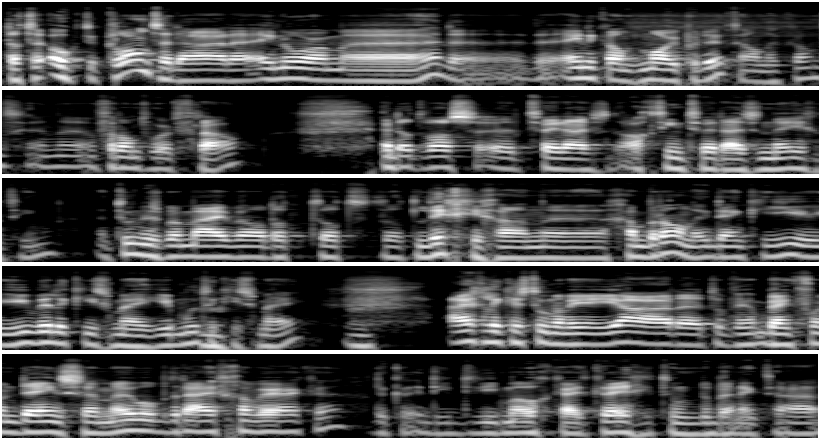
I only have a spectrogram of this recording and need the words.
Dat er ook de klanten daar eh, enorm... eh, de, de ene kant een mooi product, de andere kant een eh, verantwoord verhaal. En dat was eh, 2018, 2019. En toen is bij mij wel dat, dat, dat lichtje gaan, gaan branden. Ik denk, hier, hier wil ik iets mee, hier moet ik iets mee. Eigenlijk is toen alweer een jaar, eh, toen ben ik voor een Deens eh, meubelbedrijf gaan werken. De, die, die, die mogelijkheid kreeg ik toen, toen ben ik daar,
